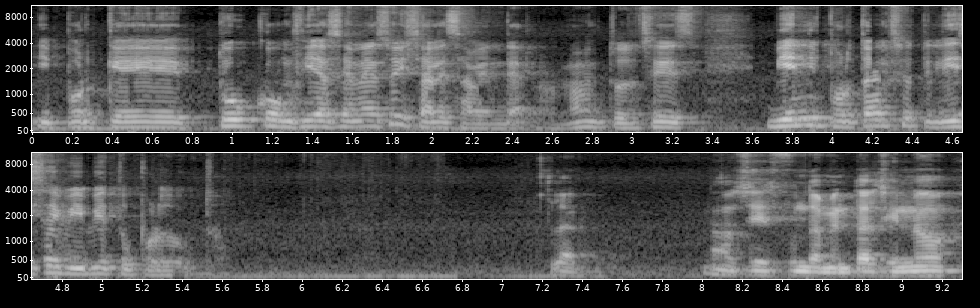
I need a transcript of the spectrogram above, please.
y porque tú confías en eso y sales a venderlo, ¿no? Entonces, bien importante se utiliza y vive tu producto. Claro. No, sí, es fundamental. Si no,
